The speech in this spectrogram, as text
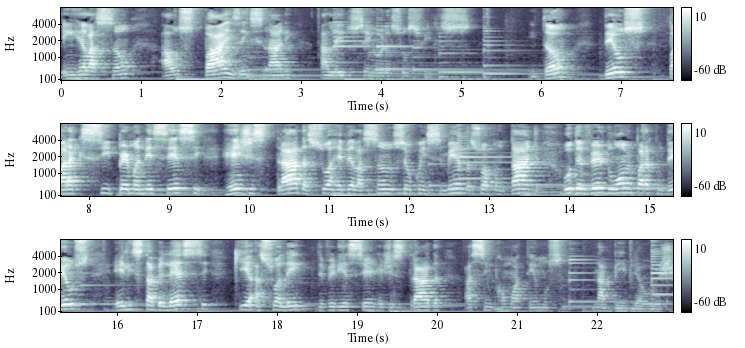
em relação aos pais ensinarem a lei do Senhor aos seus filhos. Então, Deus para que se permanecesse registrada a sua revelação, o seu conhecimento, a sua vontade, o dever do homem para com Deus, ele estabelece que a sua lei deveria ser registrada assim como a temos na Bíblia hoje,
